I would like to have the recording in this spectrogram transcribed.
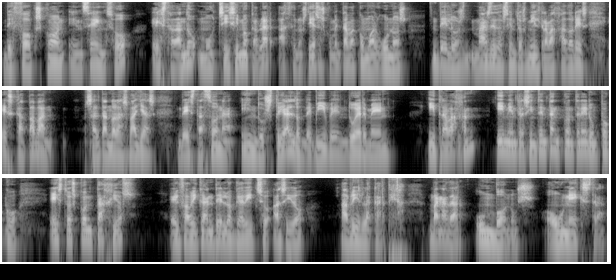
de Foxconn en Shenzhou está dando muchísimo que hablar. Hace unos días os comentaba cómo algunos de los más de 200.000 trabajadores escapaban saltando las vallas de esta zona industrial donde viven, duermen y trabajan, y mientras intentan contener un poco estos contagios, el fabricante lo que ha dicho ha sido abrir la cartera. Van a dar un bonus o un extra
